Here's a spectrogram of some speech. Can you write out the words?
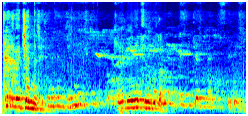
Kelebek cenneti. kelebek cenneti, Kelebeğin hepsini burada. kelebek cenneti.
